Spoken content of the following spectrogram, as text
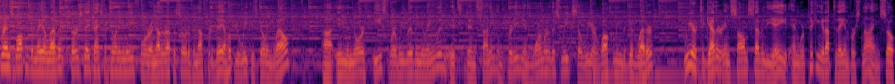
Friends, welcome to May 11th, Thursday. Thanks for joining me for another episode of Enough for Today. I hope your week is going well. Uh, in the Northeast, where we live in New England, it's been sunny and pretty and warmer this week, so we are welcoming the good weather. We are together in Psalm 78, and we're picking it up today in verse 9. So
